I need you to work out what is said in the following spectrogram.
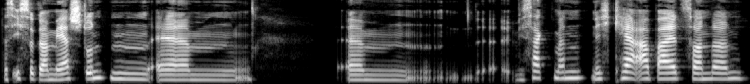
dass ich sogar mehr Stunden ähm, ähm, wie sagt man, nicht Care-Arbeit, sondern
